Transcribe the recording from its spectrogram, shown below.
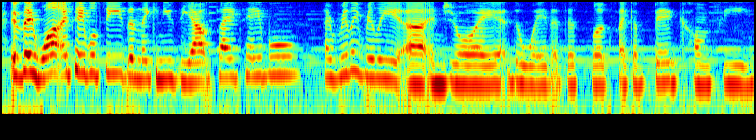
if they want a table tea, then they can use the outside table. I really, really uh, enjoy the way that this looks, like a big comfy,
